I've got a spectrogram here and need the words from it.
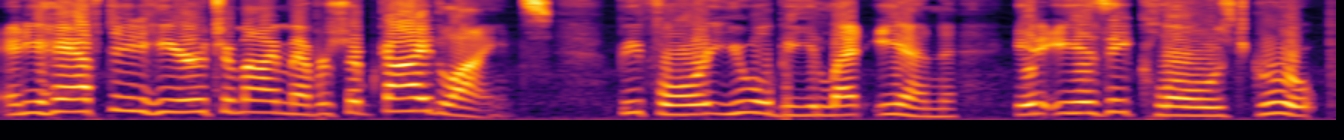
and you have to adhere to my membership guidelines before you will be let in. It is a closed group.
